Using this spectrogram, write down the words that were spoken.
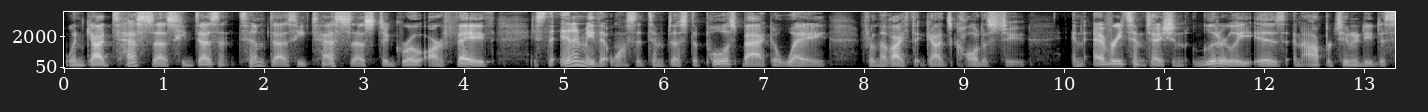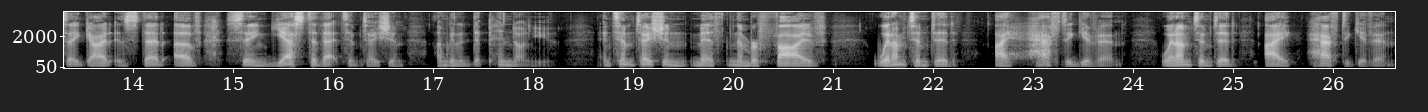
when God tests us, He doesn't tempt us. He tests us to grow our faith. It's the enemy that wants to tempt us to pull us back away from the life that God's called us to. And every temptation literally is an opportunity to say, God, instead of saying yes to that temptation, I'm going to depend on you. And temptation myth number five when I'm tempted, I have to give in. When I'm tempted, I have to give in.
